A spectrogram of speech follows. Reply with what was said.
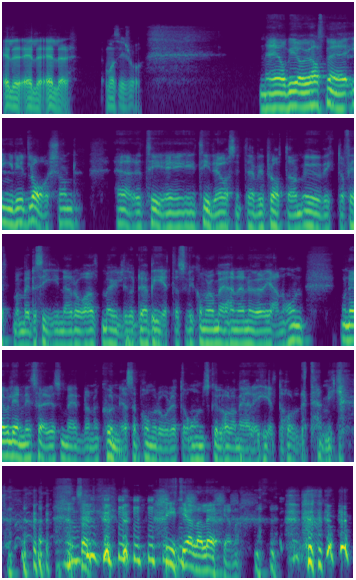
eller, eller, eller, om man säger så. Nej, och vi har ju haft med Ingrid Larsson här i tidigare avsnitt där vi pratar om övervikt och fetmamediciner och allt möjligt och diabetes. Vi kommer att ha med henne nu igen. Hon, hon är väl en i Sverige som är bland de kunnigaste på området och hon skulle hålla med dig helt och hållet här Mikael. Så skit i alla läkarna.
